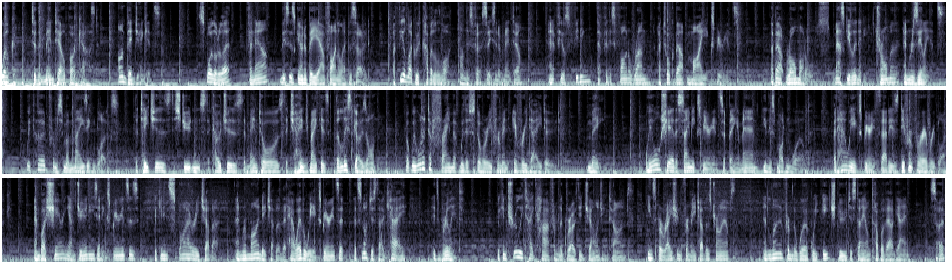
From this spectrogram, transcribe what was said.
Welcome to the Mentel Podcast. I'm Ben Jenkins. Spoiler alert, for now, this is going to be our final episode. I feel like we've covered a lot on this first season of Mentel, and it feels fitting that for this final run, I talk about my experience. About role models, masculinity, trauma, and resilience. We've heard from some amazing blokes the teachers, the students, the coaches, the mentors, the change makers, the list goes on. But we wanted to frame it with a story from an everyday dude me. We all share the same experience of being a man in this modern world, but how we experience that is different for every bloke. And by sharing our journeys and experiences, we can inspire each other and remind each other that however we experience it, it's not just okay, it's brilliant. We can truly take heart from the growth in challenging times, inspiration from each other's triumphs, and learn from the work we each do to stay on top of our game. So,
